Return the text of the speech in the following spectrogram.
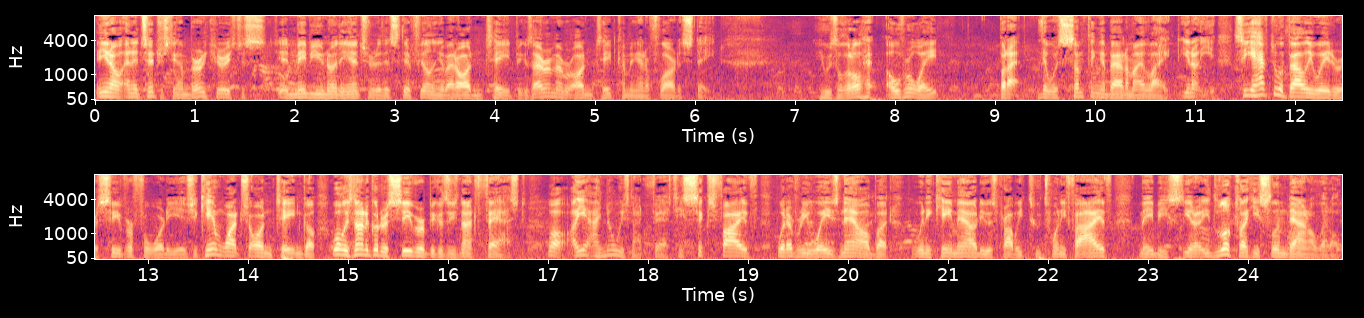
And, you know, and it's interesting. I'm very curious to, and maybe you know the answer to this. They're feeling about Auden Tate because I remember Auden Tate coming out of Florida State. He was a little he- overweight, but I, there was something about him I liked. You know, so you have to evaluate a receiver for what he is. You can't watch Auden Tate and go, "Well, he's not a good receiver because he's not fast." Well, uh, yeah, I know he's not fast. He's 6'5", whatever he weighs now, but when he came out, he was probably 225. Maybe he's, you know, he looked like he slimmed down a little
